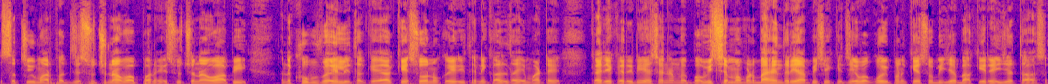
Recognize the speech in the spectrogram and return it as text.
સચિવ મારફત જે સૂચનાઓ આપવાની, એ સૂચનાઓ આપી અને ખૂબ વહેલી તકે આ કેસોનો કઈ રીતે નિકાલ થાય એ માટે કાર્ય કરી રહ્યા છે અને એમણે ભવિષ્યમાં પણ બાહેંધરી આપી છે કે જેવા કોઈ પણ કેસો બીજા બાકી રહી જતા હશે,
